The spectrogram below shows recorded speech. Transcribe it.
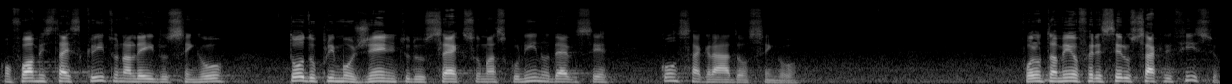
Conforme está escrito na lei do Senhor, todo primogênito do sexo masculino deve ser consagrado ao Senhor. Foram também oferecer o sacrifício,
